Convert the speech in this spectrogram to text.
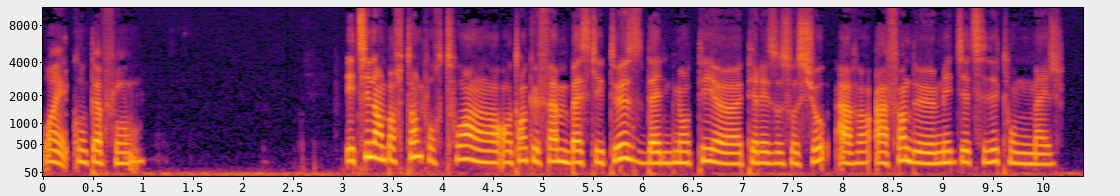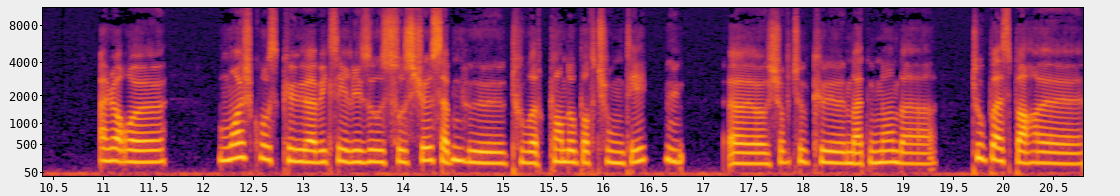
Ouais, qu'on performe. Est-il important pour toi en, en tant que femme basketteuse d'alimenter euh, tes réseaux sociaux avant- afin de médiatiser ton image? Alors, euh, moi, je pense qu'avec ces réseaux sociaux, ça peut t'ouvrir plein d'opportunités. Mm. Euh, surtout que maintenant, bah, tout passe par euh,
